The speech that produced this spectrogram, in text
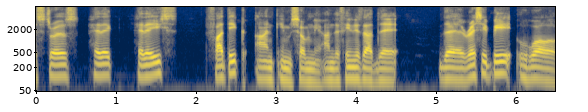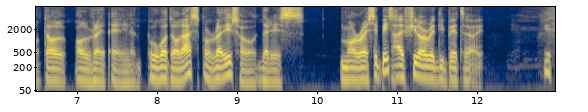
stress, headache, headaches, fatigue, and insomnia. And the thing is that the the recipe Hugo told already. Uh, Hugo told us already, so there is more recipes. I feel already better.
